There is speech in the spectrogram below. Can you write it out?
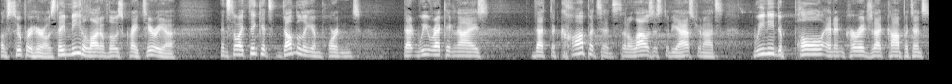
of superheroes. They meet a lot of those criteria. And so I think it's doubly important that we recognize that the competence that allows us to be astronauts, we need to pull and encourage that competence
